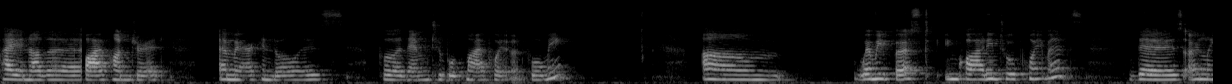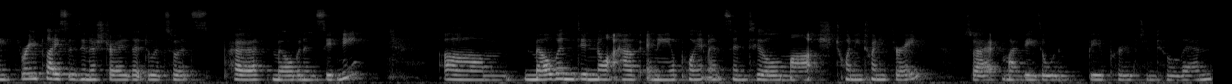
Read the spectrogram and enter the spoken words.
pay another 500 American dollars for them to book my appointment for me. Um, when we first inquired into appointments, there's only three places in Australia that do it, so it's Perth, Melbourne, and Sydney. Um, Melbourne did not have any appointments until March 2023, so my visa wouldn't be approved until then.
